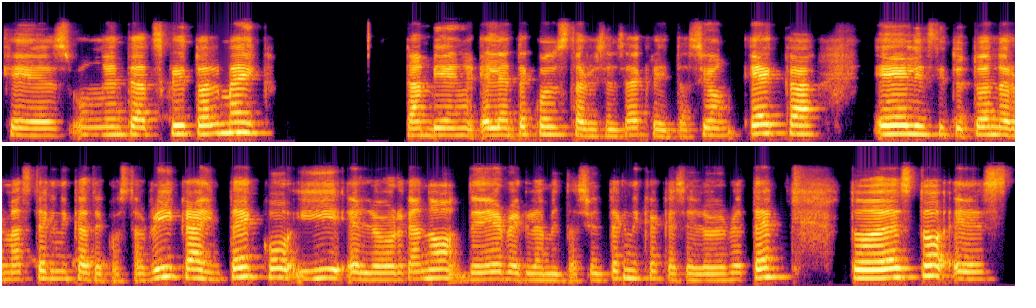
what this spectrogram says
que es un ente adscrito al MEIC, también el ente costarricense de acreditación ECA, el Instituto de Normas Técnicas de Costa Rica, INTECO, y el órgano de reglamentación técnica, que es el ORT. Todo esto es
